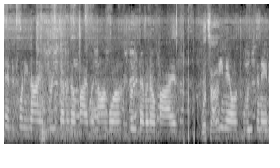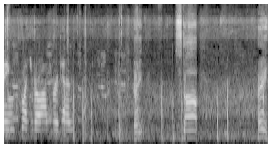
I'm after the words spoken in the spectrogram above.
10 to 29, 3705 Managua, 3705. What's that? Female is hallucinating. Want you to ask for a 10. Hey, stop. Hey,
